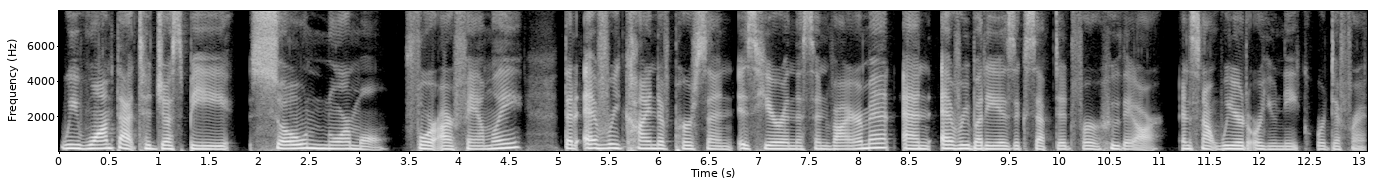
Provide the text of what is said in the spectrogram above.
we want that to just be so normal for our family that every kind of person is here in this environment and everybody is accepted for who they are. And it's not weird or unique or different.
